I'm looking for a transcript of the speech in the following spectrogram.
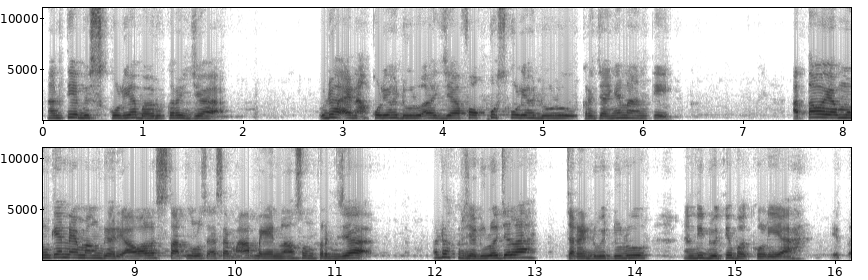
Nanti habis kuliah baru kerja. Udah enak kuliah dulu aja, fokus kuliah dulu, kerjanya nanti atau yang mungkin emang dari awal start lulus SMA pengen langsung kerja ada kerja dulu aja lah cari duit dulu nanti duitnya buat kuliah gitu.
